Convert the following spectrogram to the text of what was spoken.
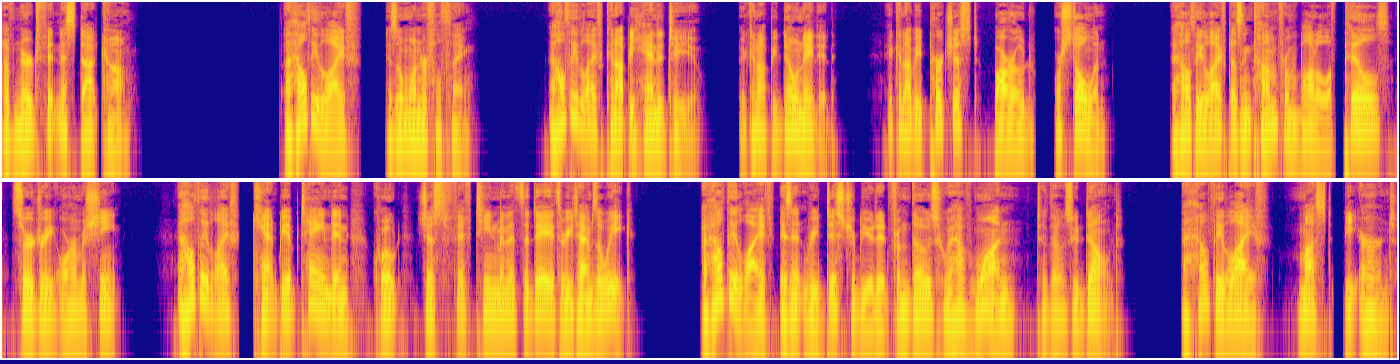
of nerdfitness.com. A healthy life is a wonderful thing. A healthy life cannot be handed to you. It cannot be donated. It cannot be purchased, borrowed, or stolen. A healthy life doesn't come from a bottle of pills, surgery, or a machine. A healthy life can't be obtained in, quote, just 15 minutes a day, three times a week. A healthy life isn't redistributed from those who have one to those who don't. A healthy life must be earned.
